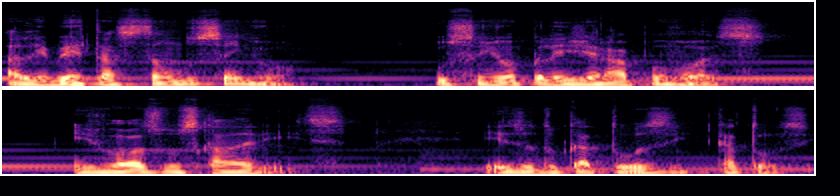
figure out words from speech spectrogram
A libertação do Senhor. O Senhor pelejará por vós, e vós vos calareis. Êxodo 14, 14.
